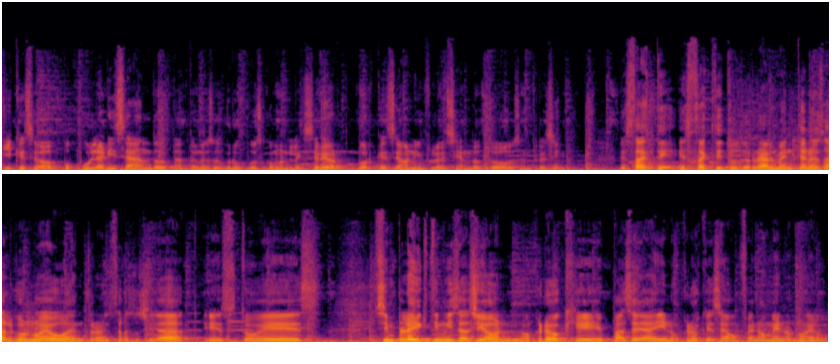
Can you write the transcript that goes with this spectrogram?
y que se va popularizando tanto en esos grupos como en el exterior, porque se van influenciando todos entre sí. Esta, acti- esta actitud realmente no es algo nuevo dentro de nuestra sociedad. Esto es simple victimización. No creo que pase de ahí, no creo que sea un fenómeno nuevo.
